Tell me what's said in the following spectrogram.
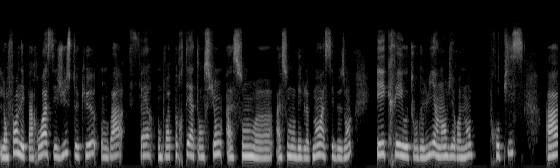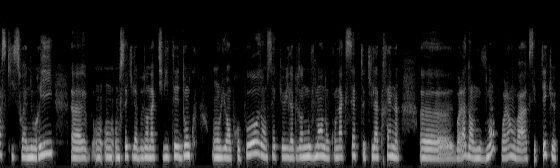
l'enfant n'est pas roi, c'est juste que on va faire, on va porter attention à son, à son développement, à ses besoins et créer autour de lui un environnement propice à ce qu'il soit nourri. Euh, on, sait qu'il a besoin d'activité, donc on lui en propose. On sait qu'il a besoin de mouvement, donc on accepte qu'il apprenne euh, voilà, dans le mouvement. Voilà, on va accepter que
